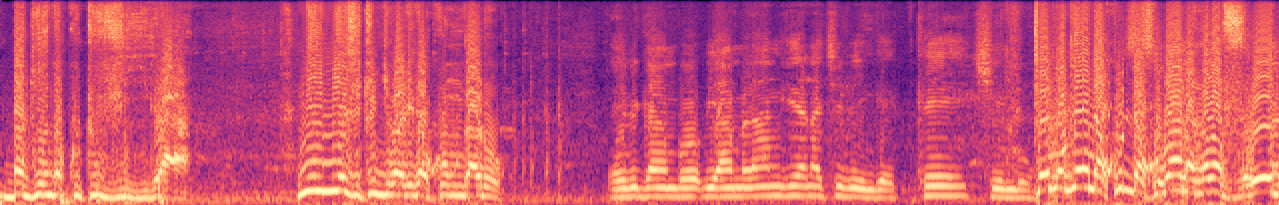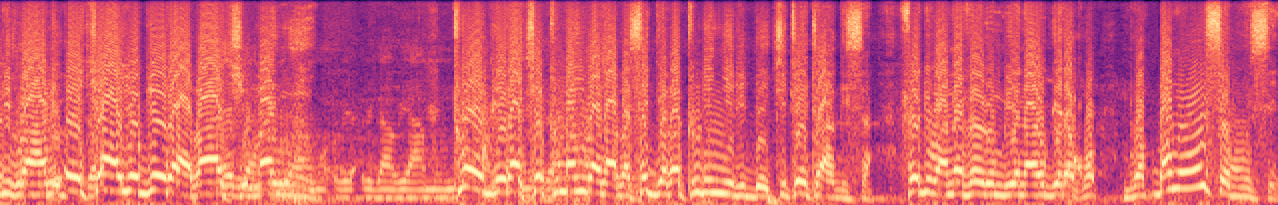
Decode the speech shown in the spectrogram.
Bagenda kutuviira. N'emyezi tugibalira ku ngalo ebigambo byamulangira nakibinge ke kimbu temugenda kudda ku baana nga bafuedi baani ekyayogera bakimanyi twogera kyetumanyi bano abasajja batulinyiridde ekitwetaagisa fred bwanava erumbiye nayogerako bamubuusebuuse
